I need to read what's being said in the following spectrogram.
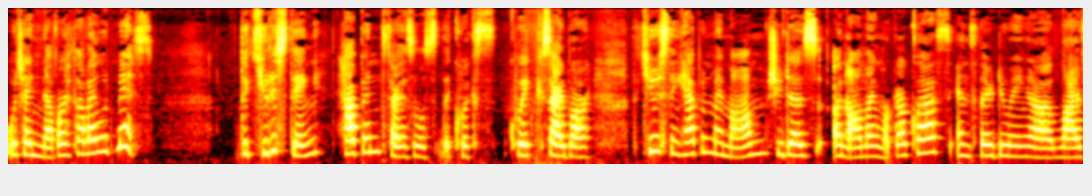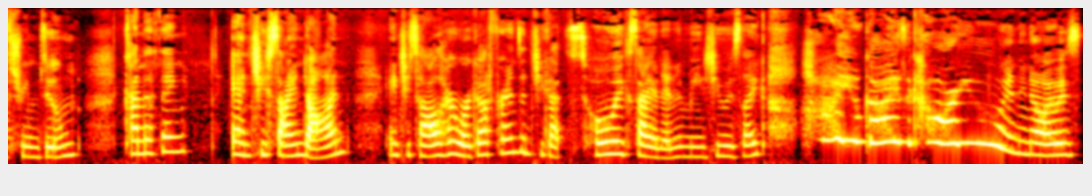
which I never thought I would miss the cutest thing happened. Sorry, this little the quick quick sidebar. The cutest thing happened. My mom she does an online workout class, and so they're doing a live stream Zoom kind of thing, and she signed on. And she saw all her workout friends and she got so excited. I mean, she was like, Hi, you guys, like, how are you? And, you know, it was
